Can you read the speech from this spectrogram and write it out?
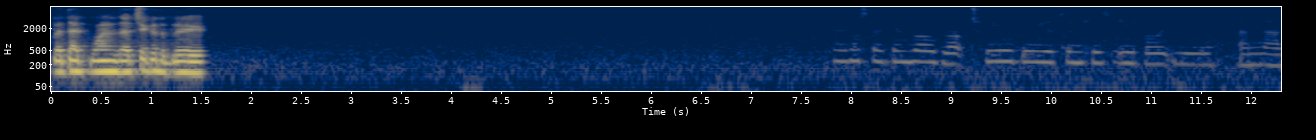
But that one, the chick with the blue. Must have been roadblocked. Who do you think is evil? You and that.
